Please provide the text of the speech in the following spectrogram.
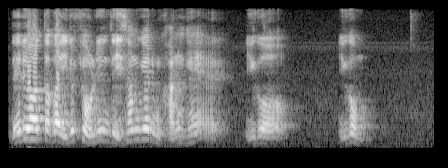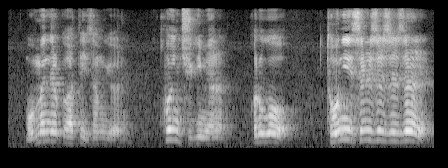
내려왔다가 이렇게 올리는데 2, 3개월이면 가능해. 이거, 이거 못 만들 것 같아, 2, 3개월에. 코인 죽이면은. 그리고 돈이 슬슬슬슬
